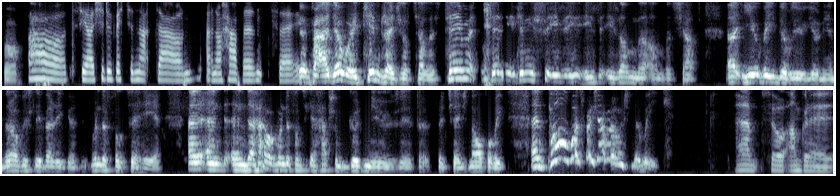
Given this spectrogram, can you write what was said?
for? Oh, see, I should have written that down, and I haven't. So, yeah, but I don't worry. Tim Dredge will tell us. Tim, can you, can you see? He's, he's, he's on the on the chat. Uh, UVW Union. They're obviously very good. Wonderful to hear, and and and how wonderful to have some good news for, for a change, an awful week. And Paul, what's your moment of the week? Um, so I'm gonna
